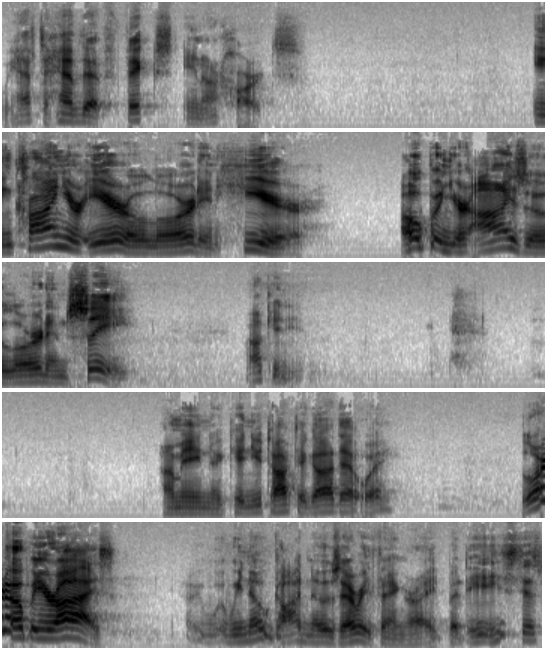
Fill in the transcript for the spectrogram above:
We have to have that fixed in our hearts. Incline your ear, O Lord, and hear. Open your eyes, O Lord, and see. How can you? I mean, uh, can you talk to God that way? Lord, open your eyes. We know God knows everything, right? But He's just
